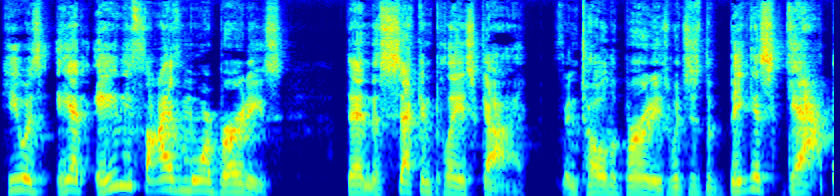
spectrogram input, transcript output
he was he had 85 more birdies than the second place guy in total birdies, which is the biggest gap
